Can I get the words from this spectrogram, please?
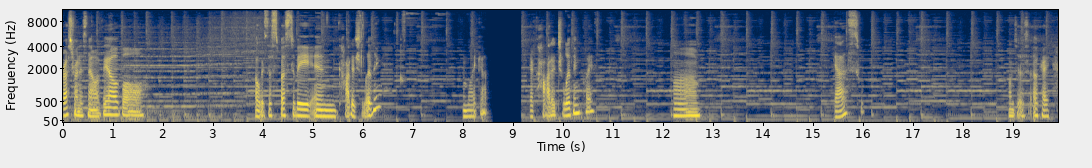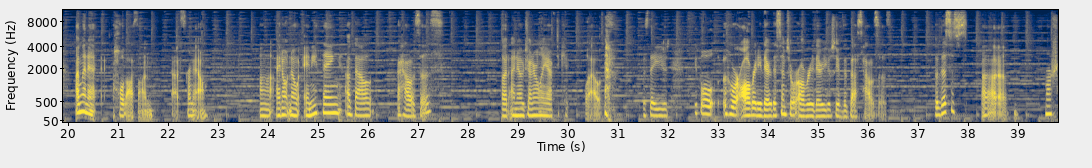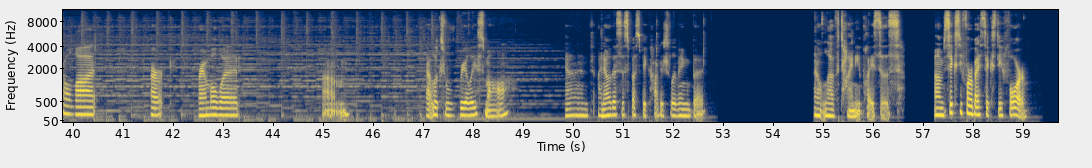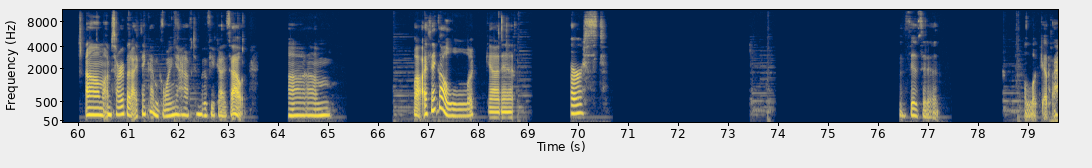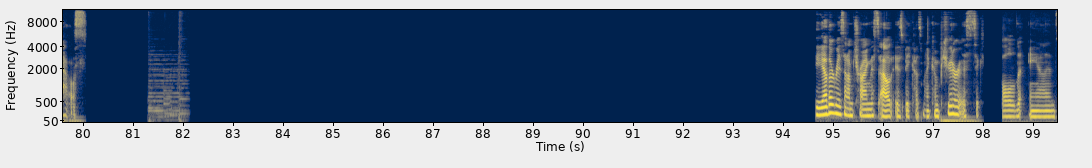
restaurant is now available. Oh, is this supposed to be in cottage living? I'm like a, a cottage living place. Um, yes. I'll just okay. I'm gonna hold off on that for now. Uh, I don't know anything about the houses, but I know generally I have to kick people out because they use people who are already there. The Sims who are already there usually have the best houses. So this is a commercial lot, park, Bramblewood. Um, that looks really small. And I know this is supposed to be cottage living, but I don't love tiny places. Um, 64 by 64. Um, I'm sorry, but I think I'm going to have to move you guys out. Um, well, I think I'll look at it first. Visit it. Look at the house. The other reason I'm trying this out is because my computer is six years old and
